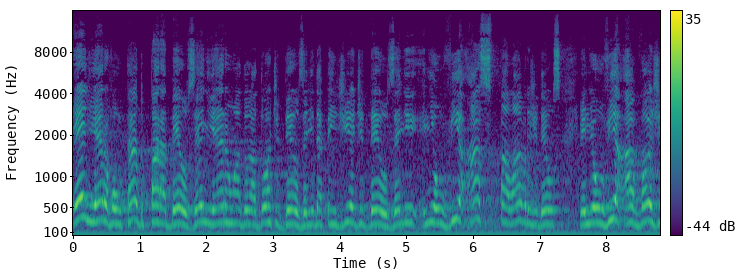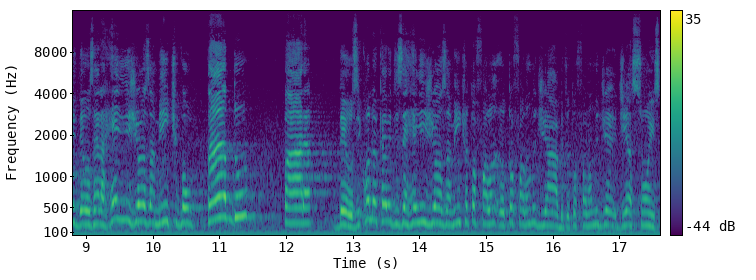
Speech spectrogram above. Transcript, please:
Ele era voltado para Deus, ele era um adorador de Deus, ele dependia de Deus, ele, ele ouvia as palavras de Deus, ele ouvia a voz de Deus, era religiosamente voltado para Deus. E quando eu quero dizer religiosamente, eu estou falando, eu tô falando de hábito, eu estou falando de, de ações,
